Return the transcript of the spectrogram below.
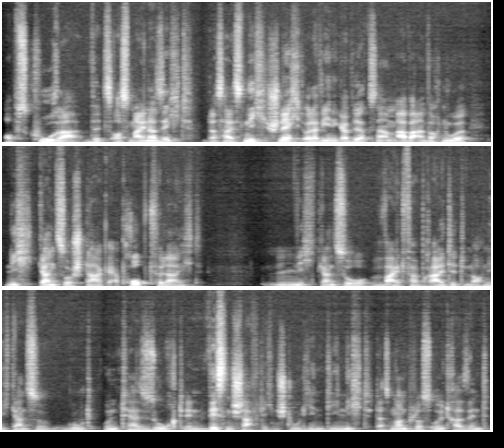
obskurer wird es aus meiner Sicht. Das heißt nicht schlecht oder weniger wirksam, aber einfach nur nicht ganz so stark erprobt vielleicht nicht ganz so weit verbreitet und auch nicht ganz so gut untersucht in wissenschaftlichen Studien, die nicht das Nonplusultra sind.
